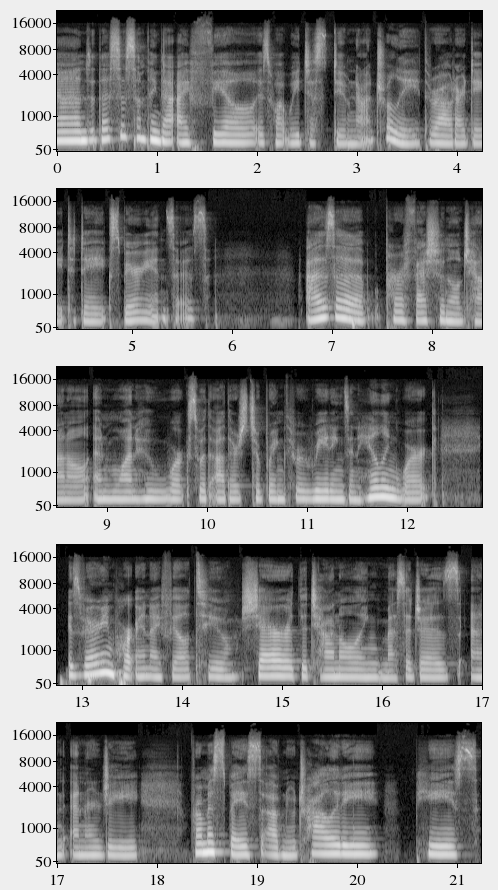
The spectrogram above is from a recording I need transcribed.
And this is something that I feel is what we just do naturally throughout our day to day experiences. As a professional channel and one who works with others to bring through readings and healing work, it's very important, I feel, to share the channeling messages and energy from a space of neutrality, peace,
